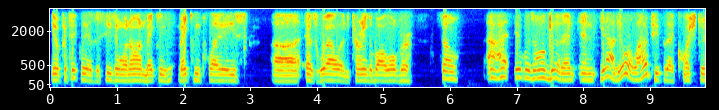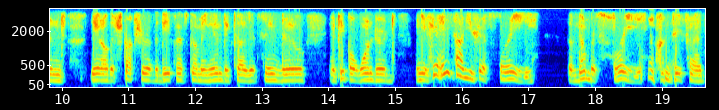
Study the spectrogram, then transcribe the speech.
you know, particularly as the season went on, making making plays uh, as well and turning the ball over. So uh, it was all good, and, and yeah, there were a lot of people that questioned, you know, the structure of the defense coming in because it seemed new, and people wondered when you hear anytime you hear three, the number three on defense,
